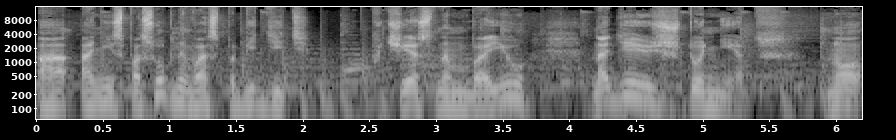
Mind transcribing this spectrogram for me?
А они способны вас победить? В честном бою, надеюсь, что нет. Но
